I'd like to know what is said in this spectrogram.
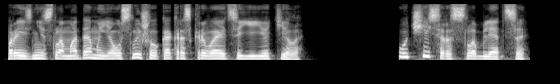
произнесла мадам, и я услышал, как раскрывается ее тело. «Учись расслабляться.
